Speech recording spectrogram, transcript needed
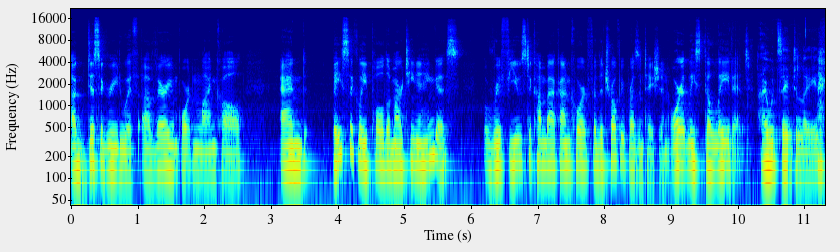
uh, disagreed with a very important line call and basically pulled a Martina Hingis, refused to come back on court for the trophy presentation, or at least delayed it. I would say delayed.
